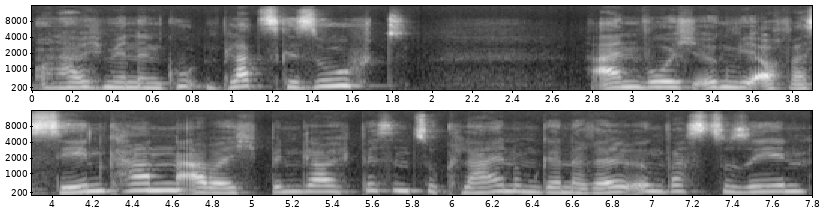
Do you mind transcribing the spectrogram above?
Und habe ich mir einen guten Platz gesucht, einen, wo ich irgendwie auch was sehen kann, aber ich bin, glaube ich, ein bisschen zu klein, um generell irgendwas zu sehen.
